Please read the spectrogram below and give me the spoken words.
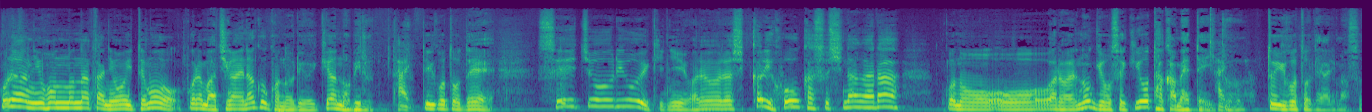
これは日本の中においても、これは間違いなくこの領域は伸びる、はい、ということで、成長領域に我々はしっかりフォーカスしながら、この我々の業績を高めていく、はい、ということであります。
